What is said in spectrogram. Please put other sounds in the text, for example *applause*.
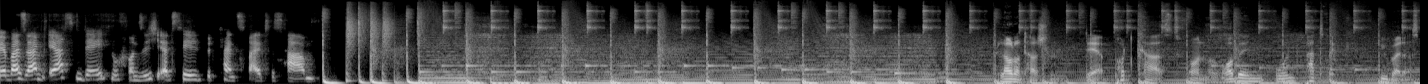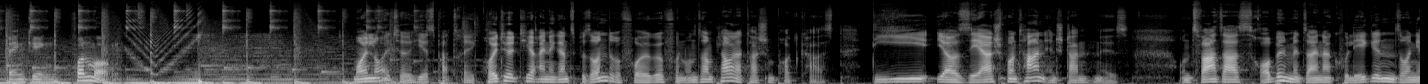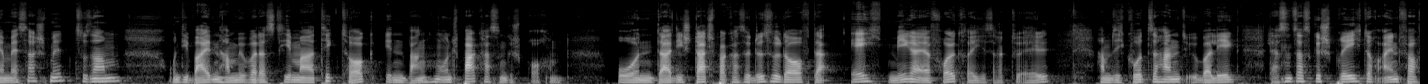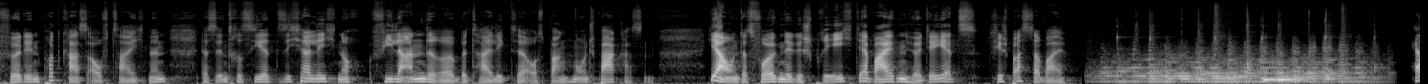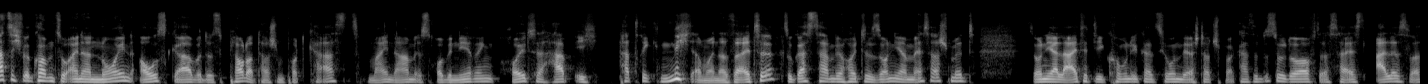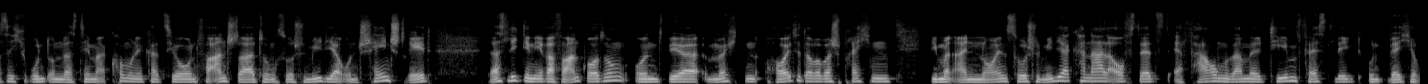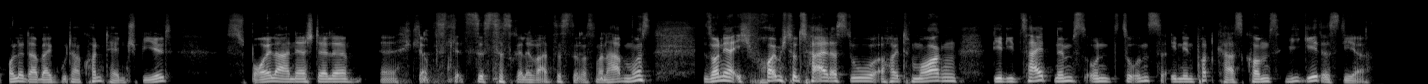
wer bei seinem ersten Date nur von sich erzählt, wird kein zweites haben. Plaudertaschen, der Podcast von Robin und Patrick über das Banking von morgen. Moin Leute, hier ist Patrick. Heute hört ihr eine ganz besondere Folge von unserem Plaudertaschen-Podcast, die ja sehr spontan entstanden ist. Und zwar saß Robin mit seiner Kollegin Sonja Messerschmidt zusammen und die beiden haben über das Thema TikTok in Banken und Sparkassen gesprochen. Und da die Stadtsparkasse Düsseldorf da echt mega erfolgreich ist aktuell, haben sich kurzerhand überlegt, lass uns das Gespräch doch einfach für den Podcast aufzeichnen. Das interessiert sicherlich noch viele andere Beteiligte aus Banken und Sparkassen. Ja, und das folgende Gespräch der beiden hört ihr jetzt. Viel Spaß dabei. Herzlich willkommen zu einer neuen Ausgabe des Plaudertaschen-Podcasts. Mein Name ist Robin Nehring. Heute habe ich Patrick nicht an meiner Seite. Zu Gast haben wir heute Sonja Messerschmidt. Sonja leitet die Kommunikation der Stadtsparkasse Düsseldorf. Das heißt, alles, was sich rund um das Thema Kommunikation, Veranstaltung, Social Media und Change dreht, das liegt in ihrer Verantwortung und wir möchten heute darüber sprechen, wie man einen neuen Social-Media-Kanal aufsetzt, Erfahrungen sammelt, Themen festlegt und welche Rolle dabei guter Content spielt. Spoiler an der Stelle. Äh, ich glaube, das letzte ist das Relevanteste, was man haben muss. Sonja, ich freue mich total, dass du heute Morgen dir die Zeit nimmst und zu uns in den Podcast kommst. Wie geht es dir?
